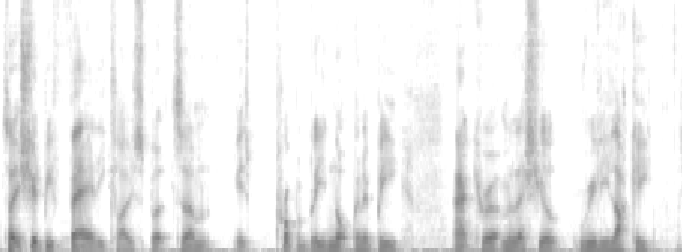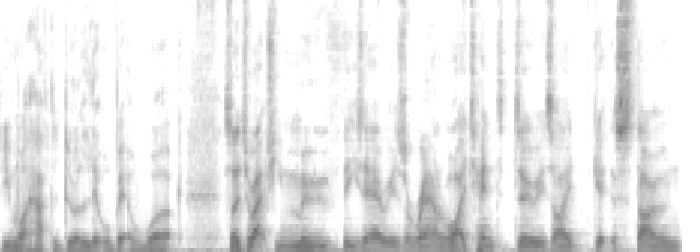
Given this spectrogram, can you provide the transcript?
So it should be fairly close, but um, it's probably not going to be accurate unless you're really lucky. So you might have to do a little bit of work. So to actually move these areas around, what I tend to do is I get the stone,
